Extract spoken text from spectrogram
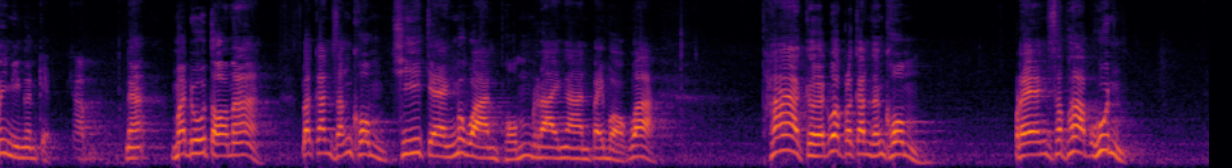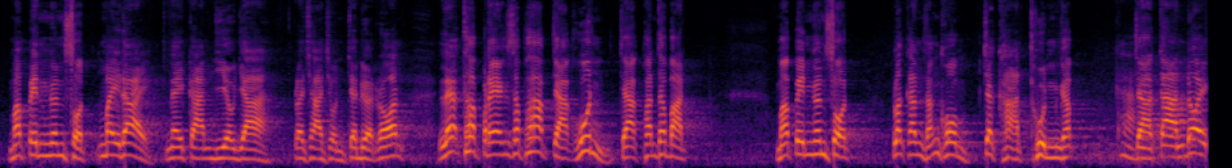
ไม่มีเงินเก็บ ครับ นะมาดูต่อมา ประกันสังคมชี้แจงเมื่อวานผมรายงานไปบอกว่า ถ้าเกิดว่าประกันสังคม แปลงสภาพหุ้น มาเป็นเงินสดไม่ได้ในการเยียวยาประชาชนจะเดือดร้อน และถ้าแปลงสภาพจากหุ้นจากพันธบัตร มาเป็นเงินสด ประกันสังคมจะขาดทุนครับ ค่ะ จากการด้อย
